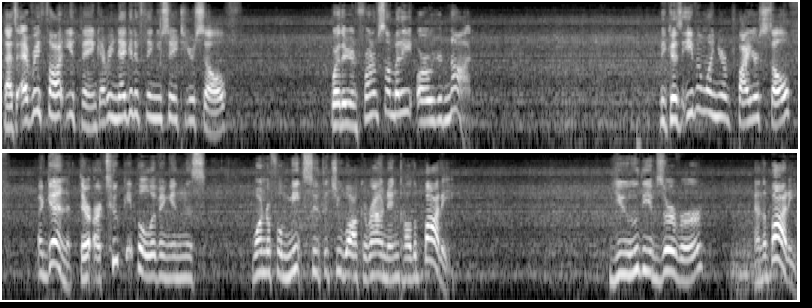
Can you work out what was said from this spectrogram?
that's every thought you think, every negative thing you say to yourself, whether you're in front of somebody or you're not. Because even when you're by yourself, again, there are two people living in this wonderful meat suit that you walk around in called a body. You, the observer, and the body.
